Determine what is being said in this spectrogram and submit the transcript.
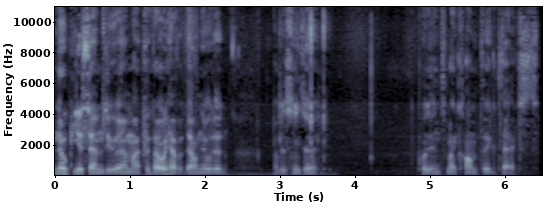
no PSM DRM, I think I already have it downloaded, I just need to put it into my config text.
